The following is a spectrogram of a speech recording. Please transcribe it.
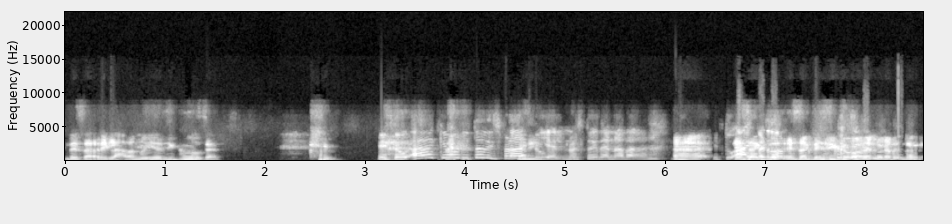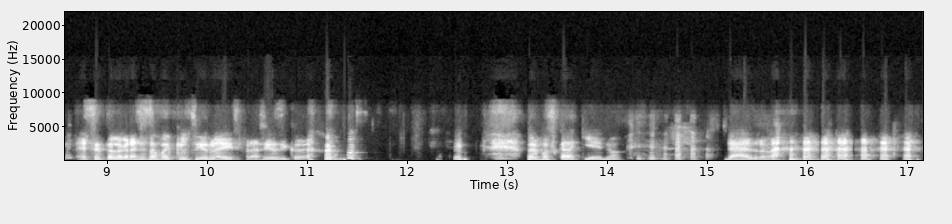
desarreglado, ¿no? Y así como, o sea, y tú, ah, qué bonito disfraz, Sí. y él, no estoy de nada. Ah, Y tú, ay, exacto, perdón. exacto, así como lo, lo- exacto, lo gracioso fue que el señor la disfraz, y así como... Pero pues cada quien, ¿no? Ya, es broma.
